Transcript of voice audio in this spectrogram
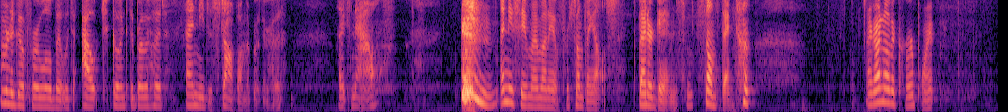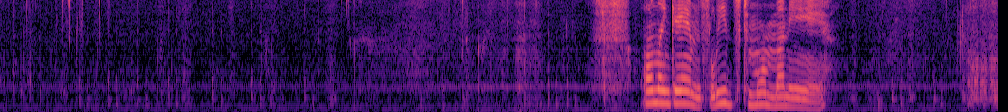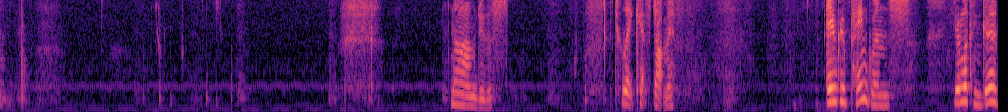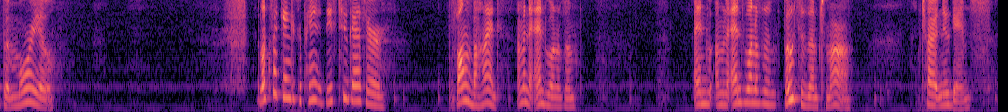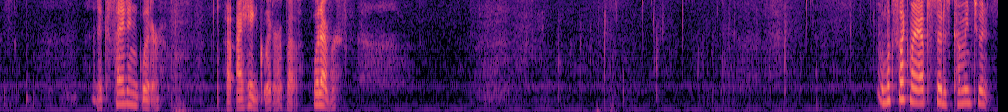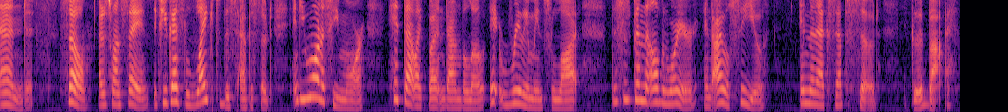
I'm gonna go for a little bit without going to the Brotherhood. I need to stop on the Brotherhood. Like now. I need to save my money up for something else. Better games. Something. I got another career point. Online games leads to more money. No, I'm gonna do this. Too late, can't stop me. Angry Penguins. You're looking good, but Mario. It looks like Angry Penguins. These two guys are falling behind. I'm gonna end one of them. And I'm gonna end one of them, both of them tomorrow. Try out new games. Exciting glitter. I, I hate glitter, but whatever. It looks like my episode is coming to an end. So, I just want to say, if you guys liked this episode and you want to see more, hit that like button down below. It really means a lot. This has been the Elven Warrior, and I will see you in the next episode. Goodbye.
